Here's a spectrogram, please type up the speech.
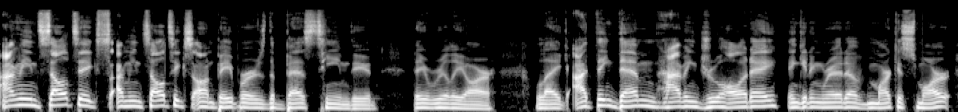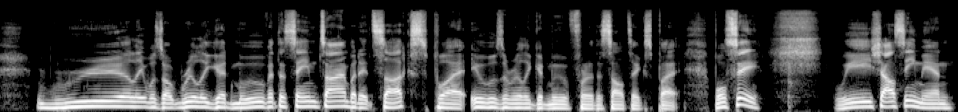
I mean Celtics. I mean Celtics on paper is the best team, dude. They really are. Like I think them having Jrue Holiday and getting rid of Marcus Smart really was a really good move at the same time, but it sucks. But it was a really good move for the Celtics. But we'll see. We shall see, man.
